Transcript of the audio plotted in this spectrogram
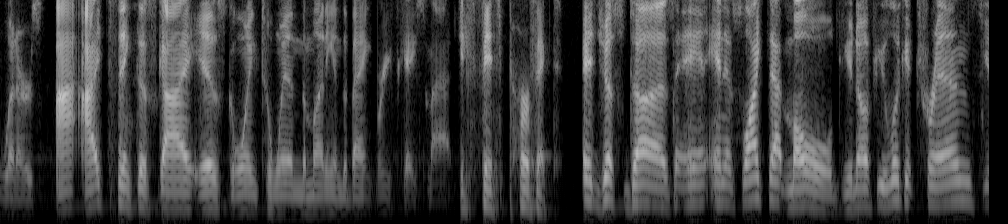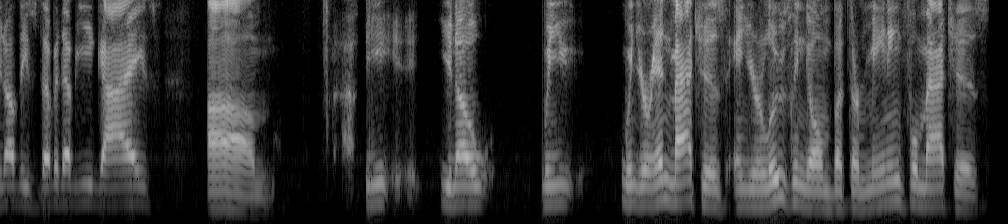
winners. I, I think this guy is going to win the Money in the Bank briefcase match. It fits perfect. It just does, and and it's like that mold. You know, if you look at trends, you know these WWE guys, um, you, you know, when you when you're in matches and you're losing them, but they're meaningful matches,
